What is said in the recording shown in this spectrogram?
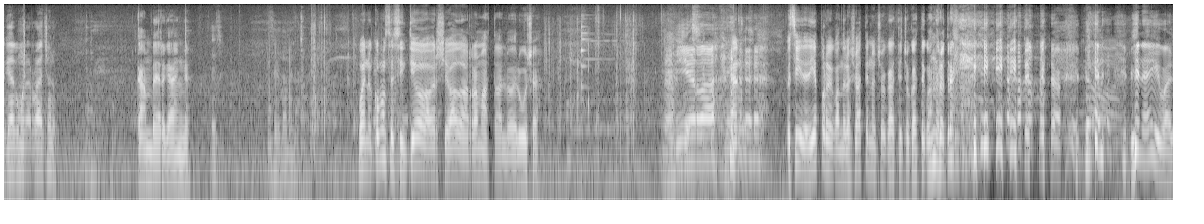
Ya queda como la rueda de chalo. Camber Gang. Eso. Exactamente. Bueno, ¿cómo se sintió haber llevado a Rama hasta lo del Bulla? Una mierda. Sí, de 10 porque cuando lo llevaste no chocaste, chocaste cuando lo trajiste, pero bien, bien ahí igual.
